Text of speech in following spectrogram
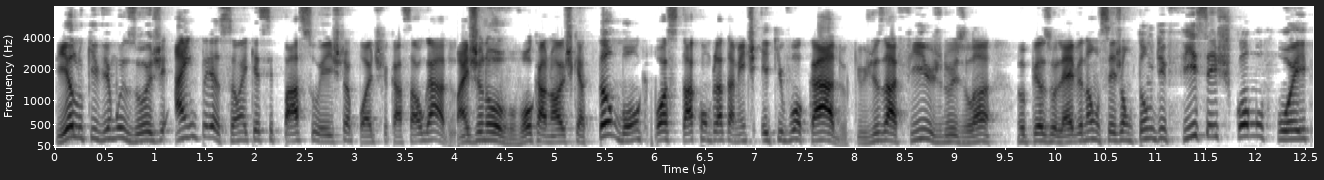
Pelo que vimos hoje, a impressão é que esse passo extra pode ficar salgado. Mas, de novo, Volkanovski é tão bom que posso estar completamente equivocado, que os desafios do Slam no peso leve não sejam tão difíceis como foi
